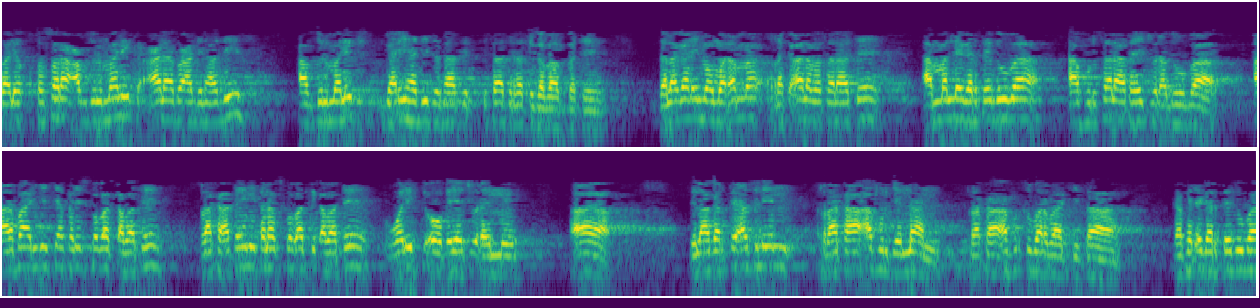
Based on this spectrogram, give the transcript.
بل اقتصر عبد الملك على بعد الحديث عبد الملك قري حديث ذات الرد قبابته dalagaan ilma umar amma raka'aa lama salaatee ammallee gartee duuba afur salaata jechuudha duuba arbaan jecha sanis kopha qabate raka'atayni tanas kophatti qabate walitti oofe jechuudha inni aya silaa gartee asliin rakaa afur jennaan rakaa afurtu barbaachisa ka fedhe gartee duuba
